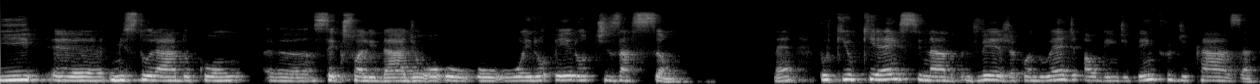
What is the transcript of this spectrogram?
e é, misturado com uh, sexualidade ou, ou, ou, erotização. Né? Porque o que é ensinado, veja, quando é de alguém de dentro de casa,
